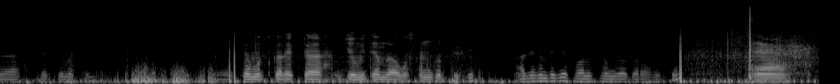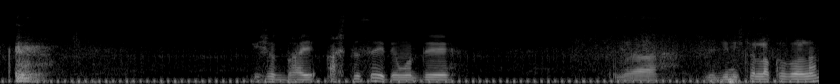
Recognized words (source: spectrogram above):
আপনারা দেখতে পাচ্ছেন চমৎকার একটা জমিতে আমরা অবস্থান করতেছি। আজ এখান থেকে ফল সংগ্রহ করা হচ্ছে কৃষক ভাই আসতেছে, ইতিমধ্যে আমরা যে জিনিসটা লক্ষ্য করলাম,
